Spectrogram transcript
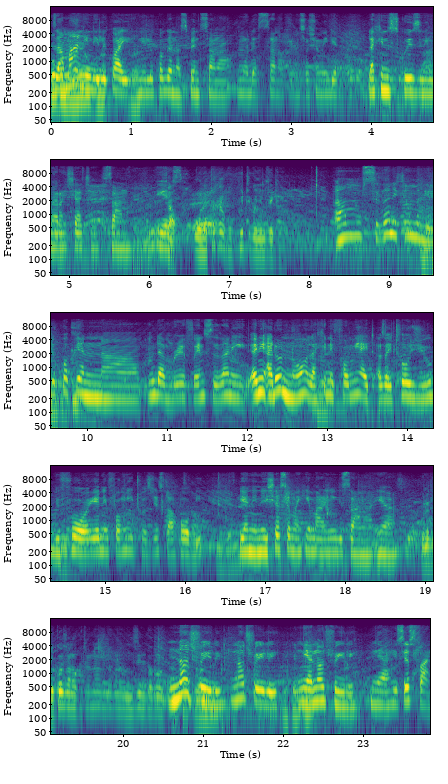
Zamani nilikuwa nilikuwa na spend sana muda sana kwenye social media, lakini siku hizi ni mara chache sana. Yes. Unataka kukwiti kwenye mziki? Um, sidhani kama nilikuwa pia na muda mrefu yani sidhani yani I don't know lakini for me I, as I told you before yani for me it was just a hobby. Yani nilishasema hii mara nyingi sana yeah. Kuna vikwazo unakutana navyo kwenye mzingi mpaka not really not really. Okay. yeah not really. Yeah it's just fun.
